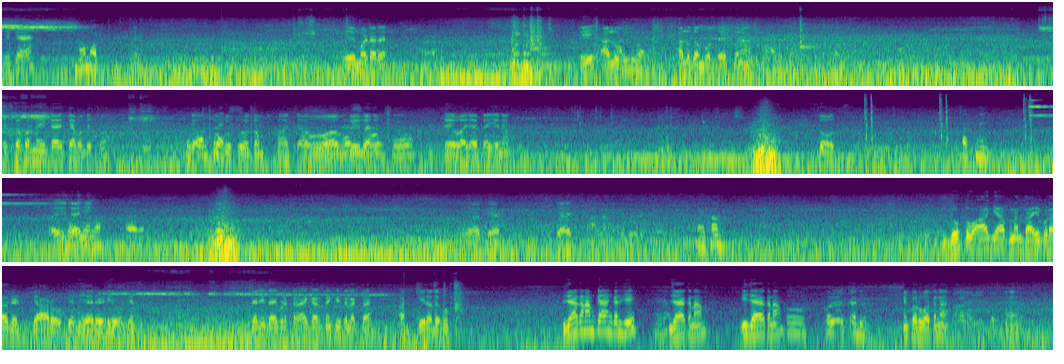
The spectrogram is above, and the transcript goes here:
ये क्या है? नमक। ये मटर है। ये आलू। आलू वाला। आलू दम बोलते हैं इसको ना आलू का। इसके ऊपर में क्या क्या बोलते हैं इसको? तो कम अच्छा वो अब भी कॉम्प्लेक्स, सेव, आ जाता है ये ना। सॉस चटनी। आया। दही क्या क्या? प्याज दोस्तों आ गया अपना दाही बड़ा रेड तैयार हो गया या रेडी हो गया। चलिए दाही बड़ा ट्राई करते हैं कैसे लगता है? और ये रहा देखो। जया का नाम क्या है अंकल जी? जया। का नाम? ये जया का नाम? यहीं पर हुआ था ना? हाँ,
